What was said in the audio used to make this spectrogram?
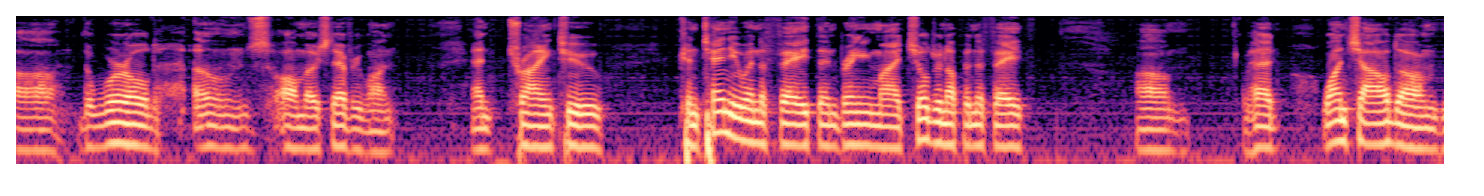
uh, the world owns almost everyone, and trying to continue in the faith and bringing my children up in the faith. Um, I've had one child um,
